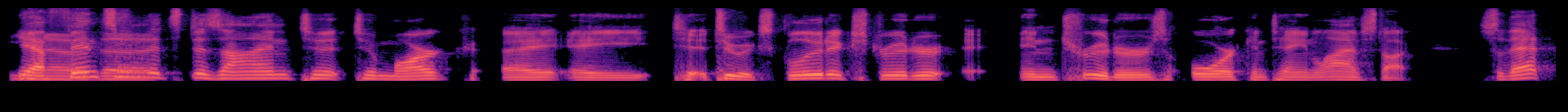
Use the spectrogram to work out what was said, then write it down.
you yeah, know, fencing the- that's designed to to mark a, a to, to exclude extruder intruders or contain livestock. So that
